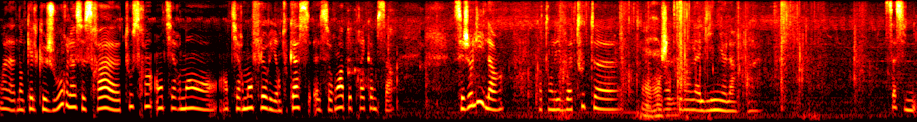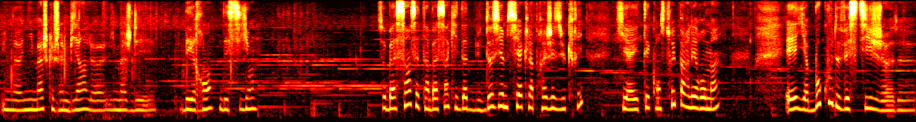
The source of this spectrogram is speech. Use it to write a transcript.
Voilà, dans quelques jours, là, ce sera, euh, tout sera entièrement, entièrement fleuri. En tout cas, elles seront à peu près comme ça. C'est joli là, hein, quand on les voit toutes euh, En rangée. rentrées dans la ligne là. Ouais. Ça, c'est une, une- une image que j'aime bien, l'image des, des rangs, des sillons. Ce bassin, c'est un bassin qui date du deuxième siècle après Jésus-Christ, qui a été construit par les Romains. Et il y a beaucoup de vestiges de-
